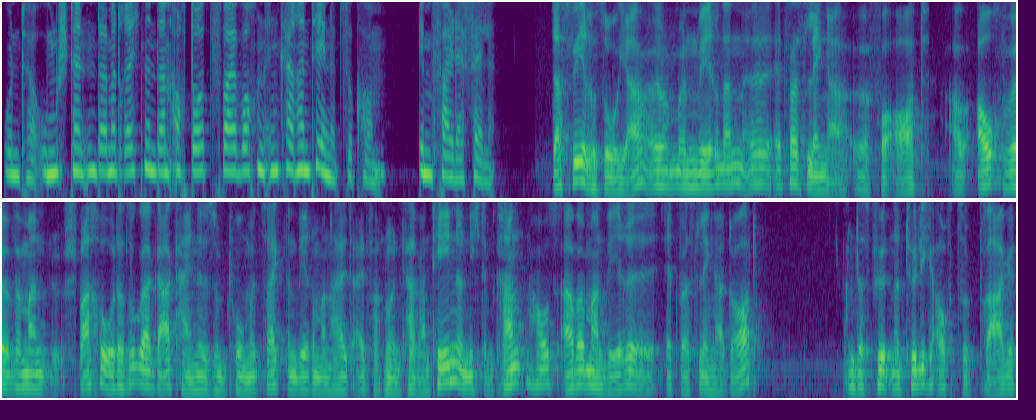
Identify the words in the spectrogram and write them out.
unter Umständen damit rechnen, dann auch dort zwei Wochen in Quarantäne zu kommen, im Fall der Fälle. Das wäre so, ja. Äh, man wäre dann äh, etwas länger äh, vor Ort. Auch wenn man schwache oder sogar gar keine Symptome zeigt, dann wäre man halt einfach nur in Quarantäne, und nicht im Krankenhaus, aber man wäre etwas länger dort. Und das führt natürlich auch zur Frage,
